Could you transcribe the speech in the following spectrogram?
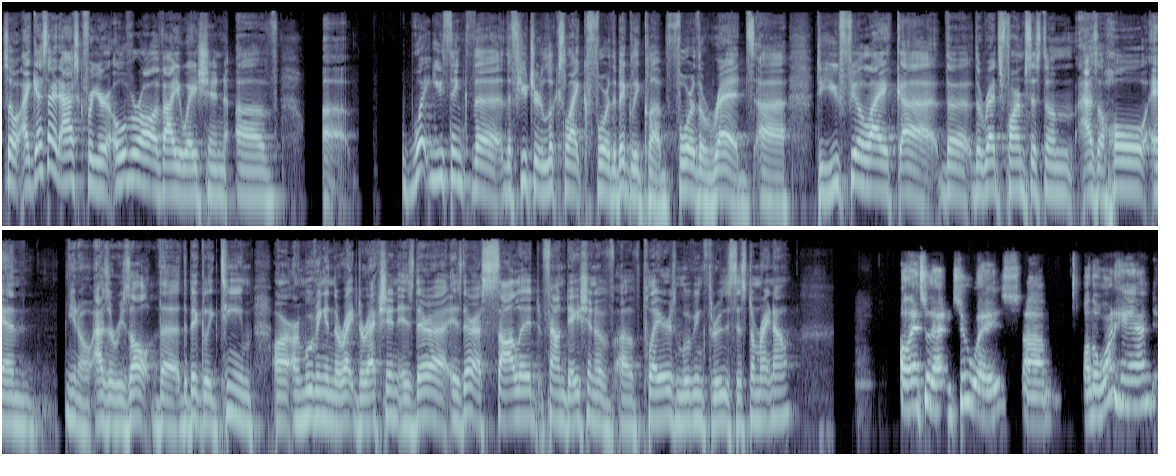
So I guess I'd ask for your overall evaluation of. Uh, what you think the the future looks like for the big league club for the Reds? Uh, do you feel like uh, the the Reds farm system as a whole and you know, as a result, the the big league team are, are moving in the right direction. Is there a is there a solid foundation of of players moving through the system right now? I'll answer that in two ways. Um, on the one hand,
